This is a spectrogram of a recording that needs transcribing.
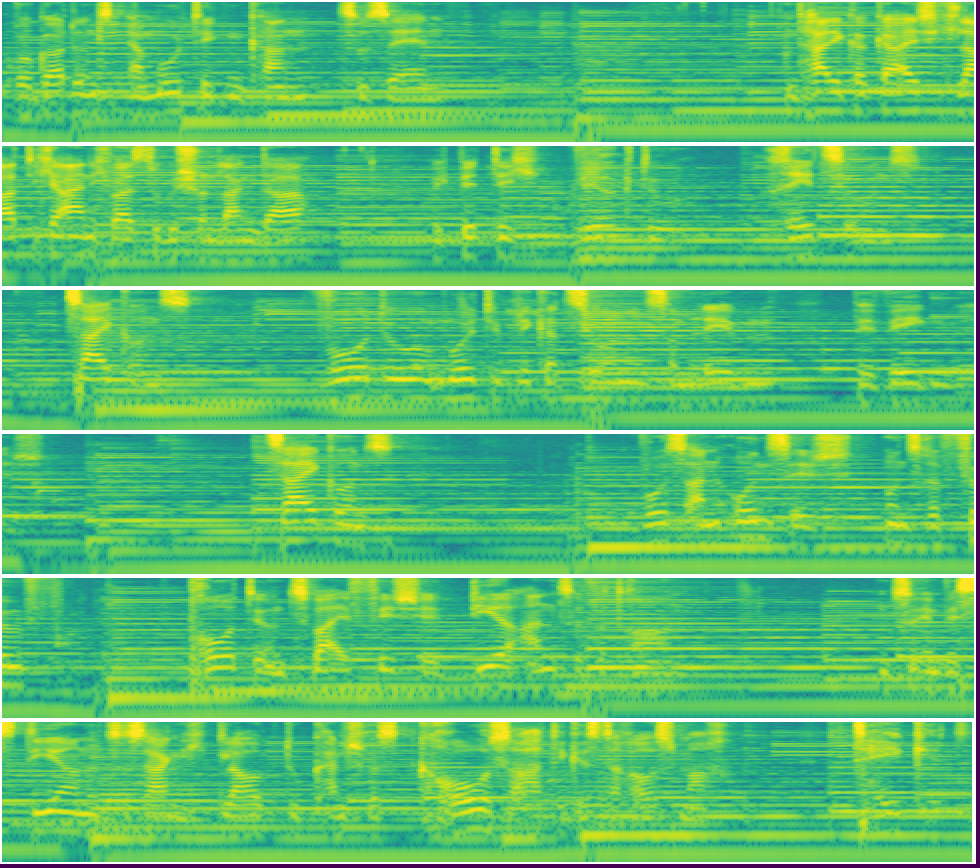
wo Gott uns ermutigen kann zu säen. Und Heiliger Geist, ich lade dich ein, ich weiß, du bist schon lange da. Ich bitte dich, wirk du, red zu uns, zeig uns, wo du Multiplikation in unserem Leben bewegen willst. Zeig uns, wo es an uns ist, unsere fünf Brote und zwei Fische dir anzuvertrauen und zu investieren und zu sagen, ich glaube, du kannst was Großartiges daraus machen. Take it.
